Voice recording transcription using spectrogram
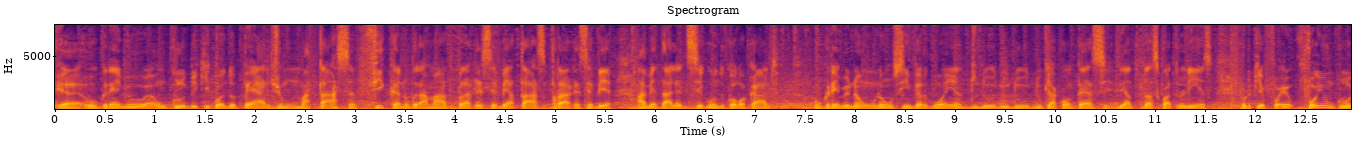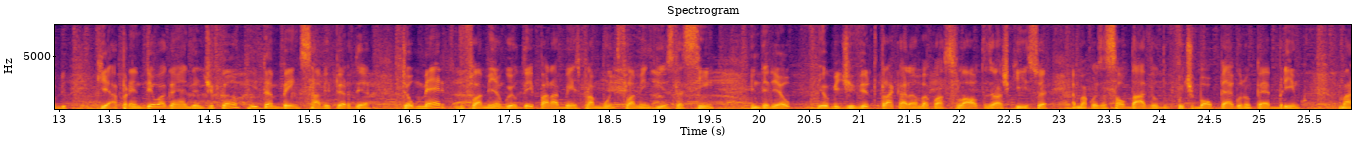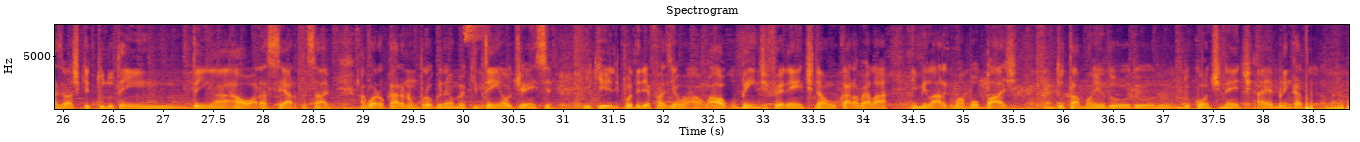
É, o Grêmio é um clube que quando perde uma taça, fica no gramado para receber a taça, para receber a medalha de segundo colocado. O Grêmio não, não se envergonha do, do, do, do que acontece dentro das quatro linhas, porque foi, foi um clube que aprendeu a ganhar dentro de campo e também sabe perder. Então, o mérito do Flamengo, eu dei parabéns para muito flamenguista, sim, entendeu? Eu me divirto pra caramba com as flautas, eu acho que isso é é uma coisa saudável do futebol, pego no pé, brinco, mas eu acho que tudo tem, tem a, a hora certa, sabe? Agora, o cara num programa que tem audiência e que ele poderia fazer um- algo bem diferente, não, o cara vai lá e me larga uma bobagem do tamanho do, do, do- do continente. Aí é brincadeira, né?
